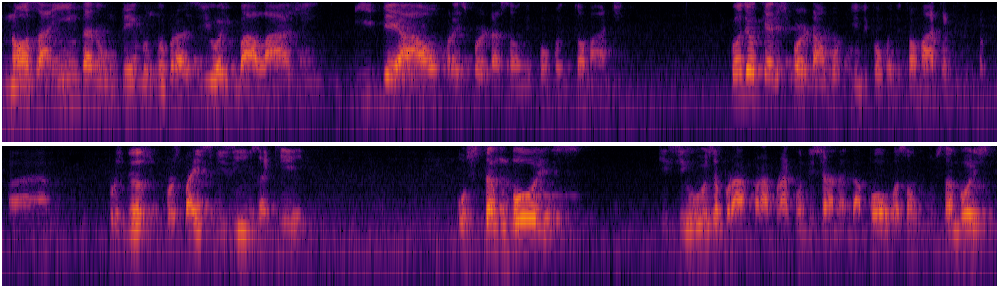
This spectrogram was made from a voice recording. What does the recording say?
nós ainda não temos no Brasil a embalagem ideal para exportação de polpa de tomate. Quando eu quero exportar um pouquinho de polpa de tomate uh, para os meus para os países vizinhos aqui, os tambores que se usa para condicionamento da polpa são os tambores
